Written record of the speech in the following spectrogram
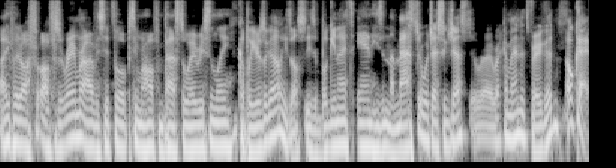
Uh, played Off- Officer Raymer. Obviously, Philip Seymour Hoffman passed away recently, a couple years ago. He's also he's a Boogie Nights and he's in The Master, which I suggest, I recommend. It's very good. Okay.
